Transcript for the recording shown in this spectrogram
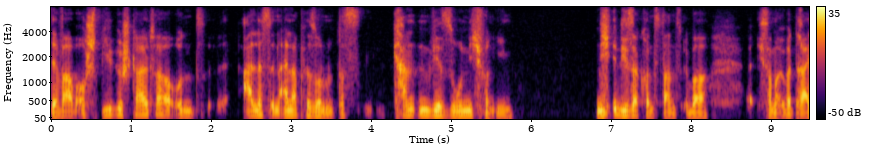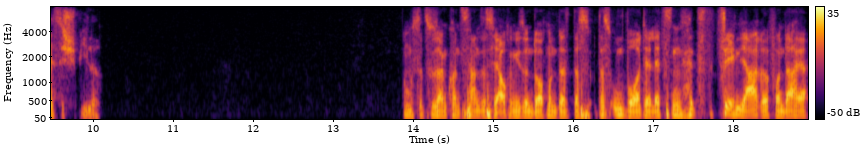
der war aber auch Spielgestalter und alles in einer Person und das kannten wir so nicht von ihm. Nicht in dieser Konstanz über, ich sag mal, über 30 Spiele. Man muss dazu sagen, Konstanz ist ja auch irgendwie so in Dortmund das, das, das Unwort der letzten zehn Jahre. Von daher,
